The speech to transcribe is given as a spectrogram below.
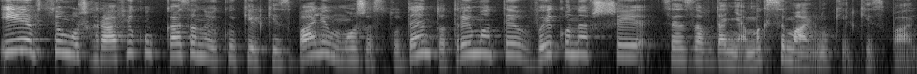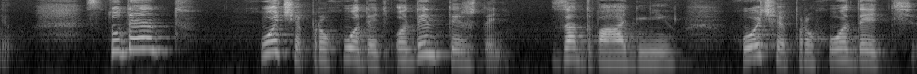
І в цьому ж графіку вказано, яку кількість балів може студент отримати, виконавши це завдання, максимальну кількість балів. Студент хоче проходить один тиждень за два дні, хоче проходить,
